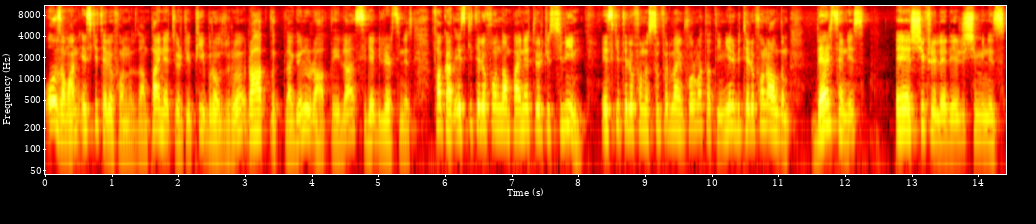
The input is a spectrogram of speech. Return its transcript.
o zaman eski telefonunuzdan Pi Network'ü Pi browser'ı rahatlıkla, gönül rahatlığıyla silebilirsiniz. Fakat eski telefondan Pi Network'ü sileyim, eski telefonu sıfırlayayım, format atayım, yeni bir telefon aldım derseniz eğer şifrelere erişiminiz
